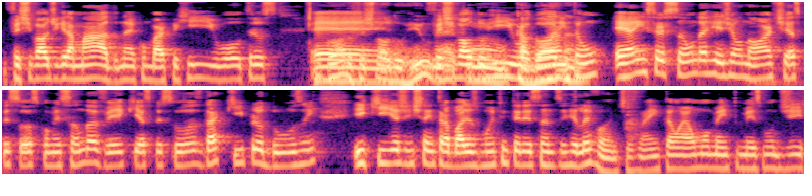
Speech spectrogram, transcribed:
o Festival de Gramado, né? Com Barco Rio, outros Agora o Festival do Rio, né, Festival do com Rio Cabana. agora, então é a inserção da região norte, é as pessoas começando a ver que as pessoas daqui produzem e que a gente tem trabalhos muito interessantes e relevantes, né? Então é um momento mesmo de,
